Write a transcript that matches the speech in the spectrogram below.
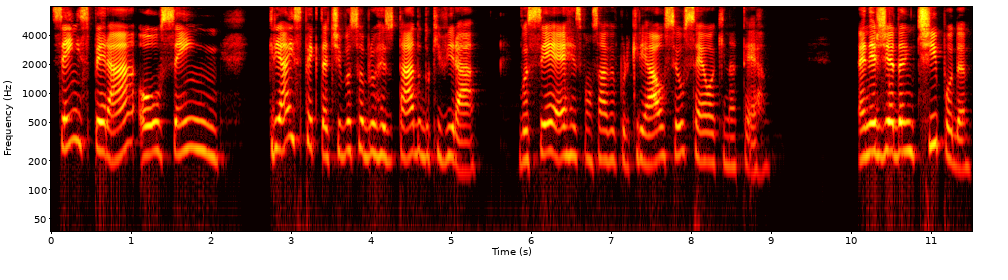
sem esperar ou sem criar expectativas sobre o resultado do que virá, você é responsável por criar o seu céu aqui na Terra. A energia da antípoda,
